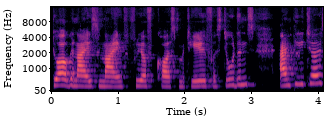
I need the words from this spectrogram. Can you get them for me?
to organize my free of cost material for students and teachers.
